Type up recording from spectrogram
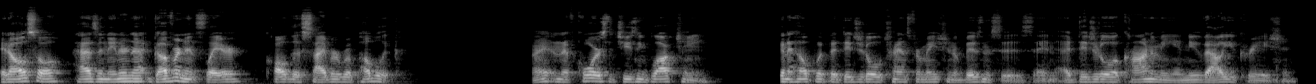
It also has an internet governance layer called the Cyber Republic. Right? And of course, it's using blockchain. It's going to help with the digital transformation of businesses and a digital economy and new value creation.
